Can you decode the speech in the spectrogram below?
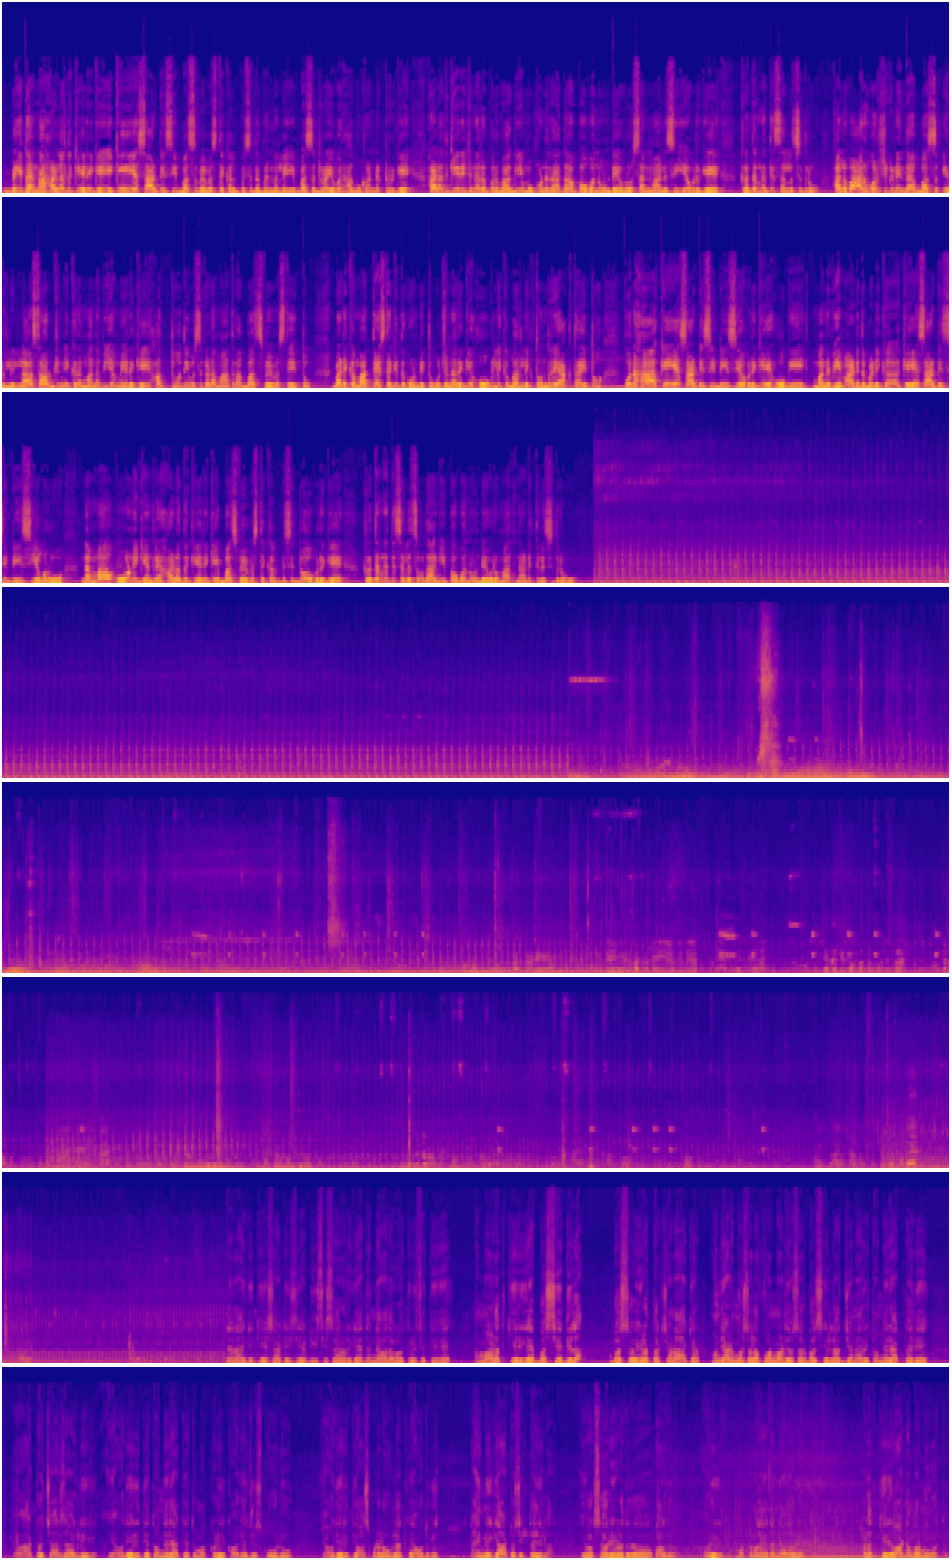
ಬೀದರ್ನ ಹಳ್ಳದಕೇರಿಗೆ KSRTC bus ವ್ಯವಸ್ಥೆ ಕಲ್ಪಿಸಿದ ಬೆನ್ನಲ್ಲೇ ಬಸ್ ಡ್ರೈವರ್ ಹಾಗೂ ಕಂಡಕ್ಟರ್ಗೆ ಹಳದಕೇರಿ ಜನರ ಪರವಾಗಿ ಮುಖಂಡರಾದ ಪವನ್ ಉಂಡೆ ಅವರು ಸನ್ಮಾನಿಸಿ ಅವರಿಗೆ ಕೃತಜ್ಞತೆ ಸಲ್ಲಿಸಿದರು. ಹಲವಾರು ವರ್ಷಗಳಿಂದ ಬಸ್ ಇರಲಿಲ್ಲ. ಸಾರ್ವಜನಿಕರ ಮನವಿಯ ಮೇರೆಗೆ ಹತ್ತು ದಿವಸಗಳ ಮಾತ್ರ ಬಸ್ ವ್ಯವಸ್ಥೆ ಇತ್ತು. ಬಳಿಕ ಮತ್ತೆ ಸ್ಥಗಿತಗೊಂಡಿತು. ಜನರಿಗೆ ಹೋಗ್ಲಿಕ್ಕೆ ಬರ್ಲಿಕ್ಕೆ ತೊಂದರೆ ಆಗ್ತಾ ಇತ್ತು. ಪುನಃ ಕೆಎಸ್ಆರ್ಟಿಸಿ ಡಿಸಿ ಅವರಿಗೆ ಹೋಗಿ ಮನವಿ ಮಾಡಿದ ಬಳಿಕ ಕೆಎಸ್ಆರ್ಟಿಸಿ ಡಿಸಿ ಅವರು, ನಮ್ಮ ಓಣಿಗೆ ಅಂದ್ರೆ ಹಳದಕೇರಿಗೆ ಬಸ್ ವ್ಯವಸ್ಥೆ ಕಲ್ಪಿಸಿದ್ದು ಅವರಿಗೆ ಕೃತಜ್ಞತೆ ಸಲ್ಲಿಸುವುದಾಗಿ ಪವನ್ ಉಂಡೆ ಅವರು ಮಾತನಾಡಿ ತಿಳಿಸಿದರು. ಮೊದಲನೇದಾಗಿ ಕೆ ಎಸ್ ಆರ್ ಟಿ ಸಿಯ ಡಿ ಸಿ ಸರ್ ಅವರಿಗೆ ಧನ್ಯವಾದಗಳು ತಿಳಿಸುತ್ತೇವೆ. ನಮ್ಮ ಹಳತ್ಕೇರಿಗೆ ಬಸ್ಸೇ ಇದ್ದಿಲ್ಲ. ಬಸ್ಸು ಹೇಳಿದ ತಕ್ಷಣ ಹಾಕ್ಯಾರ ಒಂದು ಎರಡು ಮೂರು ಸಲ ಫೋನ್ ಮಾಡಿದೆವು, ಸರ್, ಬಸ್ ಇಲ್ಲ, ಜನರಿಗೆ ತೊಂದರೆ ಆಗ್ತಾಯಿದೆ ಆಟೋ ಚಾರ್ಜ್ ಆಗಲಿ, ಯಾವುದೇ ರೀತಿಯ ತೊಂದರೆ ಆಗ್ತಾಯಿತ್ತು ಮಕ್ಕಳಿಗೆ ಕಾಲೇಜು, ಸ್ಕೂಲು, ಯಾವುದೇ ರೀತಿ ಹಾಸ್ಪಿಟಲ್ ಹೋಗ್ಲಿಕ್ಕೆ ಯಾವುದು ಭೀ ಟೈಮಿಗೆ ಆಟೋ ಸಿಗ್ತಾ ಇದ್ದಿಲ್ಲ ಇವಾಗ ಸರ್ ಹೇಳಿದ್ರು ಆಗಿದ್ರು ಅವ್ರಿಗೆ ಮೊಟ್ಟ ಮೊದಲಿಗೆ ಧನ್ಯವಾದಗಳು ಹೇಳ್ತೀವಿ. ಹಳದ್ಕೇರಿ ವಾರ್ಡ್ ನಂಬರ್ ಮೂವತ್ತು.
